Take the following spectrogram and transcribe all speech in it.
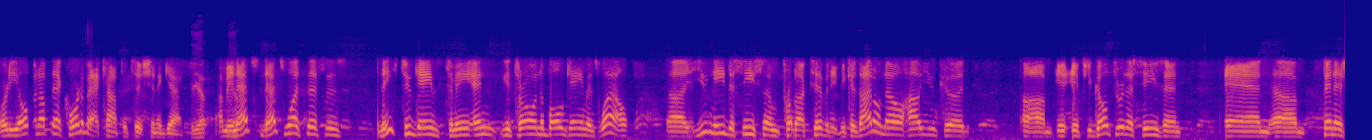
or do you open up that quarterback competition again? Yep. I mean, yep. that's that's what this is. These two games to me, and you throw in the bowl game as well. Uh, you need to see some productivity because I don't know how you could, um, if, if you go through the season and um, finish,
